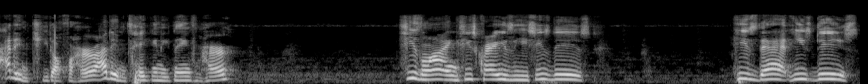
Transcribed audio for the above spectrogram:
I didn't cheat off of her. I didn't take anything from her. She's lying. She's crazy. She's this. He's that. He's this.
